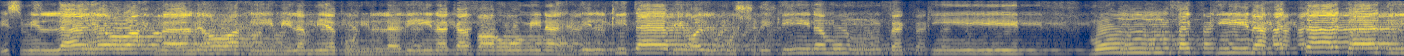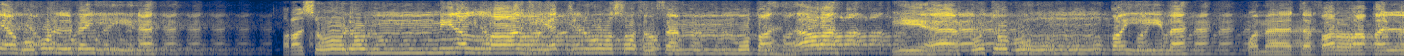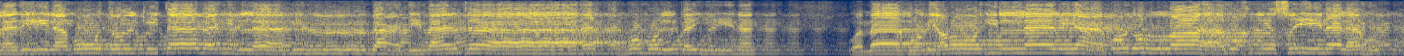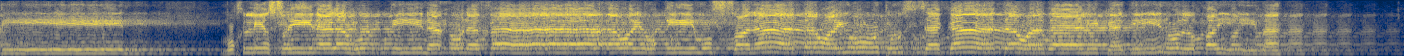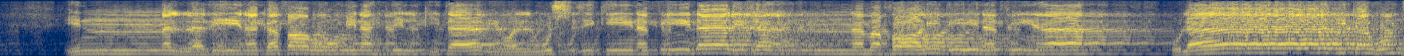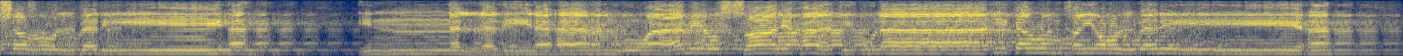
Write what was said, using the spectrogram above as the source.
بسم الله الرحمن الرحيم. لم يكن الذين كفروا من أهل الكتاب والمشركين منفكين. منفكين حتى تأتيهم البينة. رسول من الله يتلو صحفا مطهرة فيها كتب قيمة. وما تفرق الذين أوتوا الكتاب إلا من بعد ما جاءتهم البينة. وما أمروا إلا ليعبدوا الله مخلصين له الدين. مخلصين له الدين حنفاء ويقيموا الصلاة ويؤتوا الزكاة وذلك دين القيمة. إن الذين كفروا من أهل الكتاب والمشركين في نار جهنم خالدين فيها. أولئك هم شر البريئة. إن الذين آمنوا وعملوا الصالحات أولئك هم خير البريئة.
